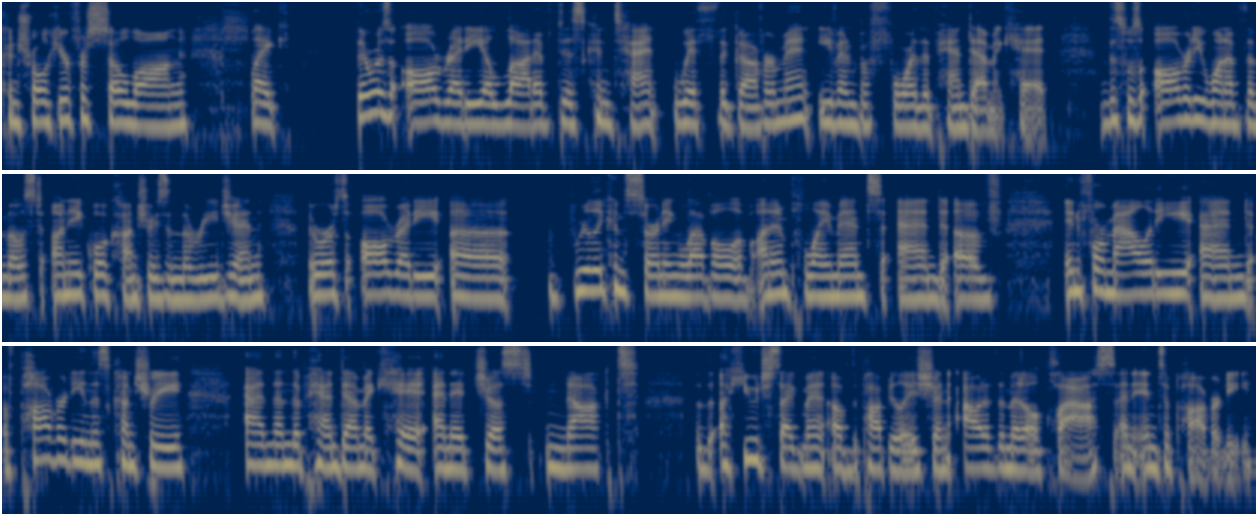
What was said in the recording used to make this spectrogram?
control here for so long. Like, there was already a lot of discontent with the government even before the pandemic hit. This was already one of the most unequal countries in the region. There was already a really concerning level of unemployment and of informality and of poverty in this country. And then the pandemic hit and it just knocked a huge segment of the population out of the middle class and into poverty.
